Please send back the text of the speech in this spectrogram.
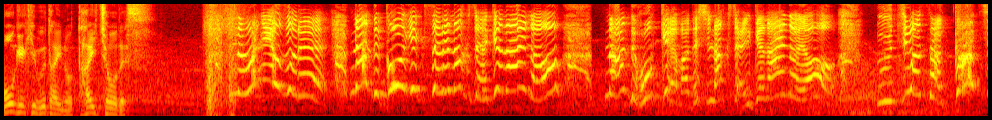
攻撃部隊の隊長です。何よそれなんで攻撃されなくちゃいけないのなんでホッケーまでしなくちゃいけないのよ。うちはサッカーチ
